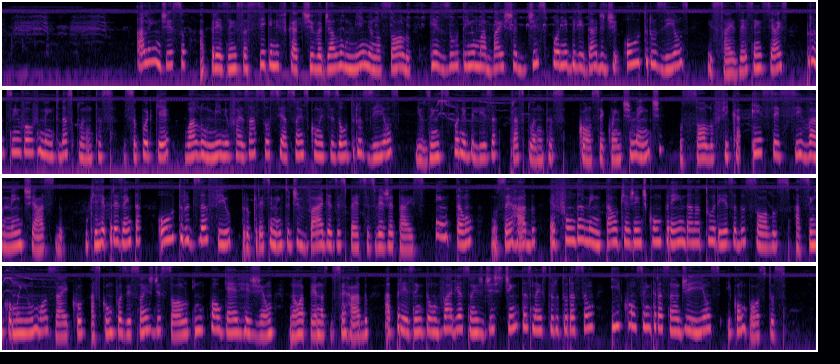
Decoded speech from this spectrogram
Além disso, a presença significativa de alumínio no solo resulta em uma baixa disponibilidade de outros íons e sais essenciais para o desenvolvimento das plantas. Isso porque o alumínio faz associações com esses outros íons e os indisponibiliza para as plantas. Consequentemente, o solo fica excessivamente ácido, o que representa outro desafio para o crescimento de várias espécies vegetais. Então, no cerrado, é fundamental que a gente compreenda a natureza dos solos, assim como em um mosaico, as composições de solo em qualquer região, não apenas do cerrado, apresentam variações distintas na estruturação e concentração de íons e compostos.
